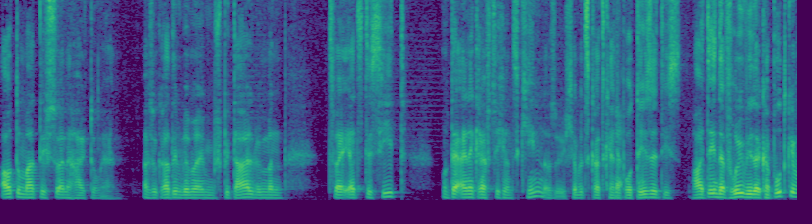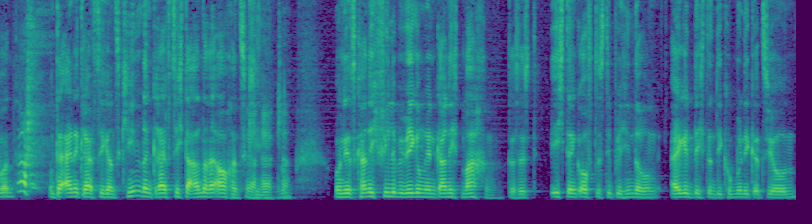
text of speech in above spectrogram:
automatisch so eine Haltung ein. Also gerade wenn man im Spital, wenn man zwei Ärzte sieht und der eine greift sich ans Kinn, also ich habe jetzt gerade keine ja. Prothese, die ist heute in der Früh wieder kaputt geworden, und der eine greift sich ans Kinn, dann greift sich der andere auch ans Kinn. Ja, ne? Und jetzt kann ich viele Bewegungen gar nicht machen. Das heißt, ich denke oft, dass die Behinderung eigentlich dann die Kommunikation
